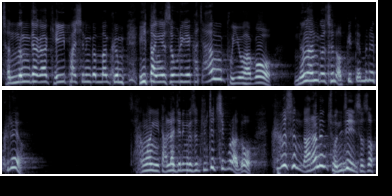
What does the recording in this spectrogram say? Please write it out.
전능자가 개입하시는 것만큼 이 땅에서 우리에게 가장 부유하고 능한 것은 없기 때문에 그래요. 상황이 달라지는 것은 둘째치고라도 그것은 나라는 존재에 있어서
